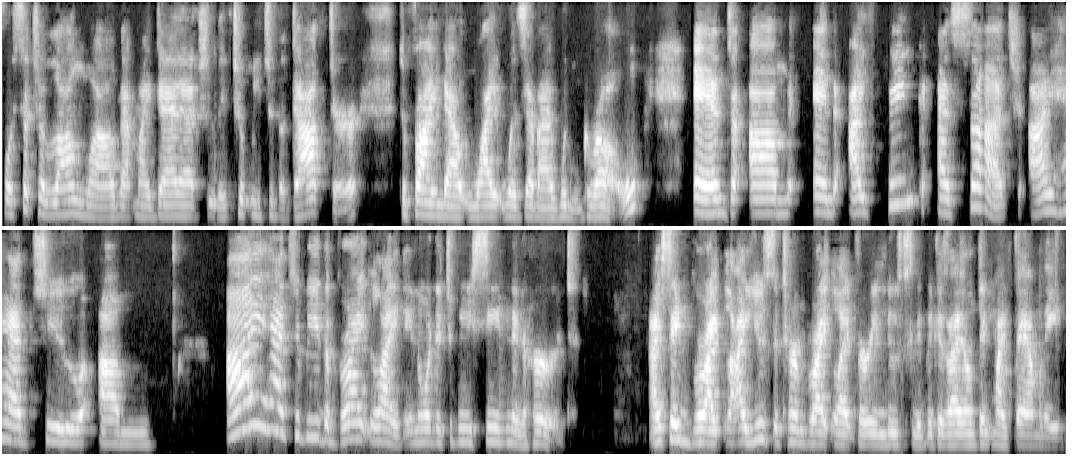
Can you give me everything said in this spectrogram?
for such a long while that my dad actually took me to the doctor to find out why it was that I wouldn't grow. And um, and I think as such, I had to um, I had to be the bright light in order to be seen and heard. I say bright. I use the term bright light very loosely because I don't think my family,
